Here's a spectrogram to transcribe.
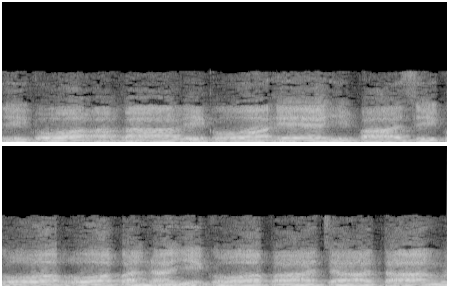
ติโกอาคาลิโกเอหิปัสสิโกโอปัญญิโกปัจจตังเว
